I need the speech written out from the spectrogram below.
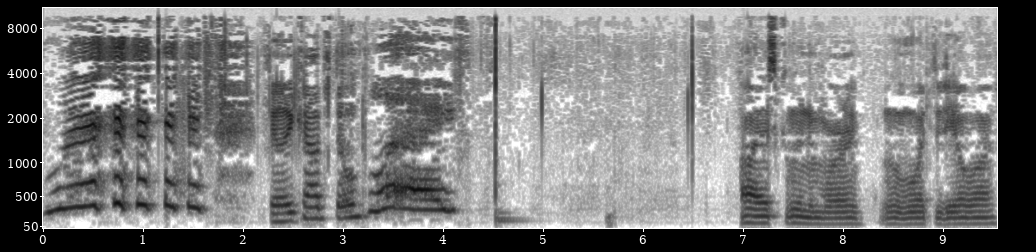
Philly cops don't play. Oh, it's coming in the morning. I don't know what the deal was.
